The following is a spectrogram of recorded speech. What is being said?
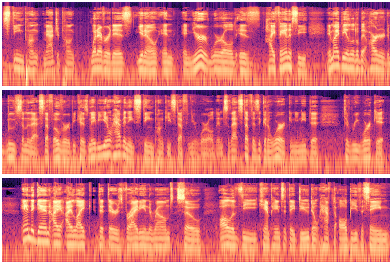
steampunk, magipunk, whatever it is, you know, and and your world is high fantasy, it might be a little bit harder to move some of that stuff over because maybe you don't have any steampunky stuff in your world and so that stuff isn't going to work and you need to to rework it. And again, I, I like that there's variety in the realms. So all of the campaigns that they do don't have to all be the same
